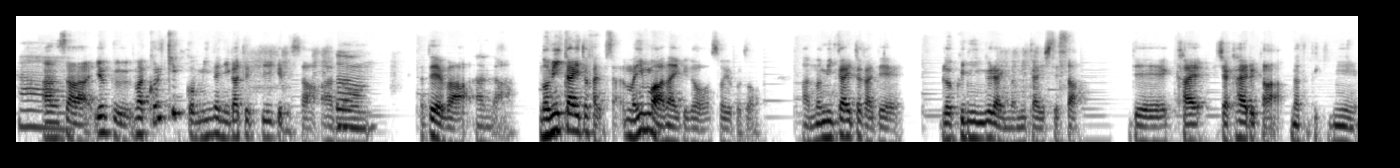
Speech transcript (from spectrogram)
あのさ、よく、まあこれ結構みんな苦手って言うけどさ、あの、うん例えば、なんだ、飲み会とかでさ、まあ、今はないけど、そういうこと。あ飲み会とかで6人ぐらい飲み会してさ、で、かえじゃあ帰るかなった時に、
